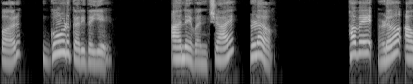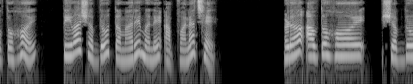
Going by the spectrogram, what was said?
પર ગોળ કરી દઈએ. આને વંચાય ળ. હવે ળ આવતો હોય તેવા શબ્દો તમારે મને આપવાના છે. ળ આવતો હોય શબ્દો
